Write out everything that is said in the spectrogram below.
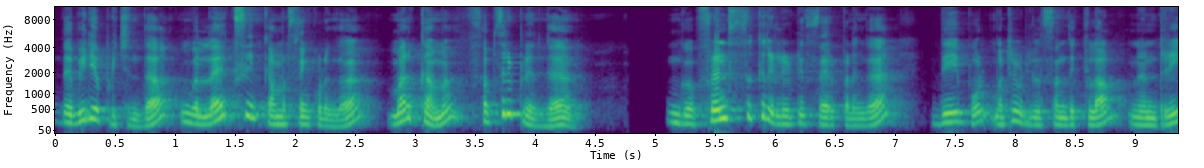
இந்த வீடியோ பிடிச்சிருந்தா உங்கள் லைக்ஸையும் கமெண்ட்ஸையும் கொடுங்க. மறக்காமல் சப்ஸ்கிரைப் பண்ணுங்க உங்கள் ஃப்ரெண்ட்ஸுக்கு ரிலேட்டிவ் ஷேர் பண்ணுங்கள் இதே போல் மற்ற வீடியோவில் சந்திக்கலாம். நன்றி.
